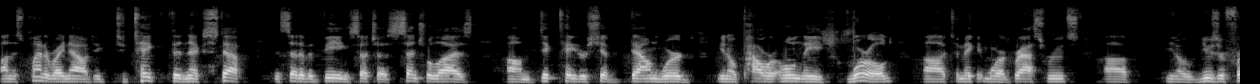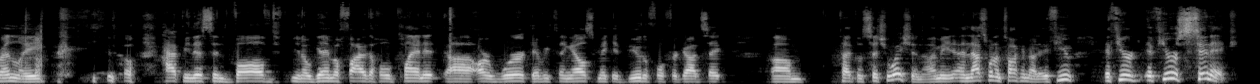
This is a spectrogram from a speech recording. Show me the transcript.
on this planet right now to, to take the next step instead of it being such a centralized um, dictatorship, downward, you know, power only world uh, to make it more grassroots, uh, you know, user friendly, you know, happiness involved, you know, gamify the whole planet, uh, our work, everything else, make it beautiful for God's sake, um, type of situation. I mean, and that's what I'm talking about. If you, if you're, if you're a cynic,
